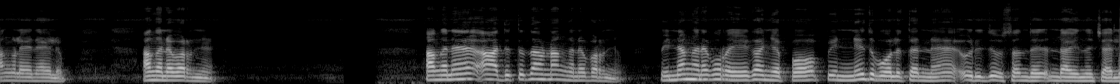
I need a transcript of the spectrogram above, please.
അങ്ങളേനായാലും അങ്ങനെ പറഞ്ഞ്. അങ്ങനെ ആദ്യത്തെ തവണ അങ്ങനെ പറഞ്ഞു. പിന്നെ അങ്ങനെ കുറേ കഴിഞ്ഞപ്പോൾ പിന്നെ ഇതുപോലെ തന്നെ ഒരു ദിവസം എന്ത് ഉണ്ടായെന്ന് വെച്ചാൽ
